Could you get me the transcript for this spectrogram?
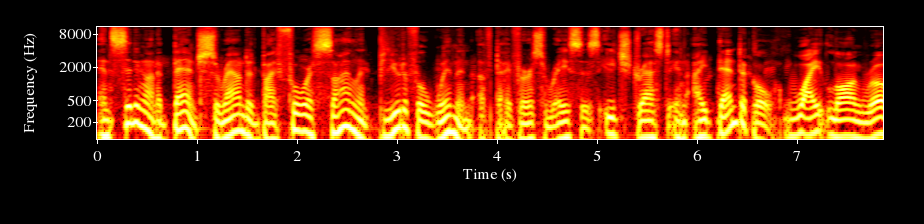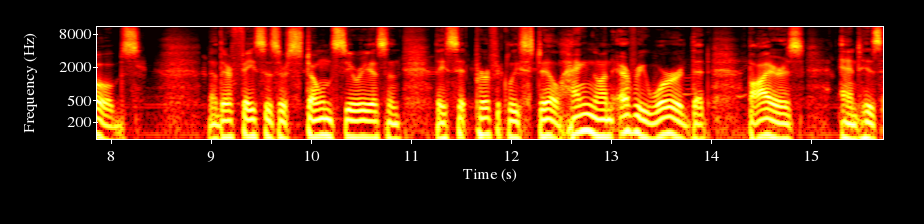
and sitting on a bench surrounded by four silent, beautiful women of diverse races, each dressed in identical white long robes. Now, their faces are stone serious and they sit perfectly still, hanging on every word that Byars and his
